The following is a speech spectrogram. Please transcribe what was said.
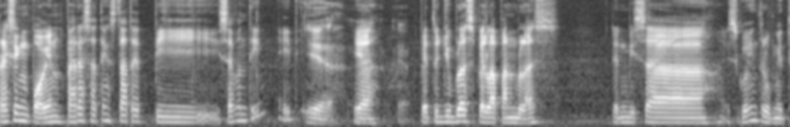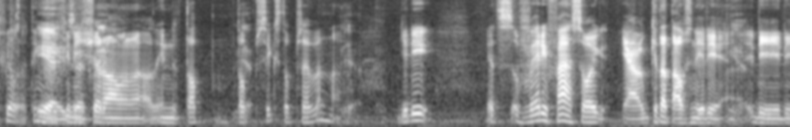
Racing Point, Perez I think started P17, 18. yeah. Yeah, Yeah. P17, P18 dan bisa is going through midfield. I think Yeah, he finished exactly. around uh, in the top top Yeah. six, top seven. Yeah. Jadi it's very fast. So ya kita tahu sendiri Yeah. di, di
